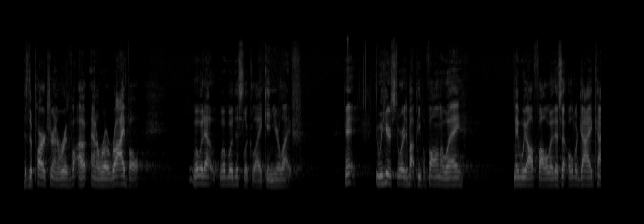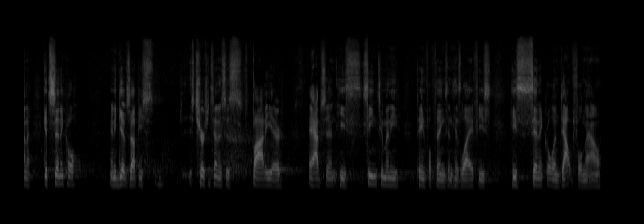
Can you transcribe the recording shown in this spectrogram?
Is departure and a, uh, and a arrival. What would, that, what would this look like in your life? Eh, we hear stories about people falling away. Maybe we all fall away. There's that older guy kind of gets cynical and he gives up. He's, his church attendance, his body are absent. He's seen too many painful things in his life. He's, he's cynical and doubtful now.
